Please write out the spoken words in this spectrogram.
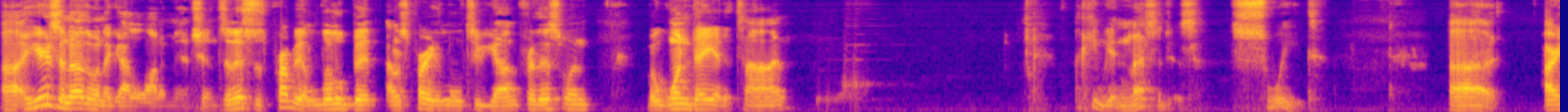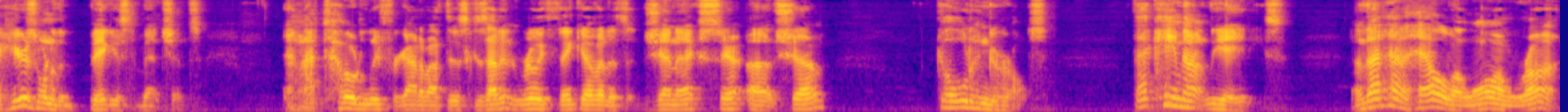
Uh, here's another one that got a lot of mentions, and this was probably a little bit. I was probably a little too young for this one, but one day at a time. I keep getting messages. Sweet. Uh, all right, here's one of the biggest mentions, and I totally forgot about this because I didn't really think of it as a Gen X uh, show. Golden Girls. That came out in the 80s, and that had a hell of a long run.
